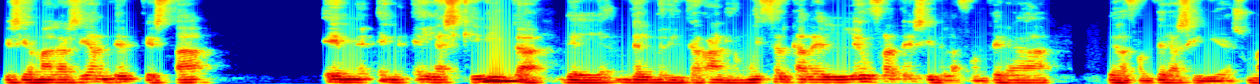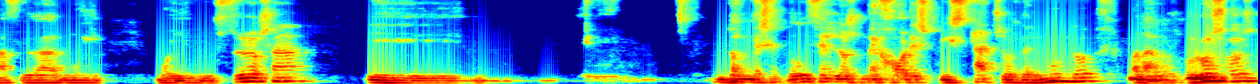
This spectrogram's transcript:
que se llama Gaziantep, que está en, en, la esquinita del, del, Mediterráneo, muy cerca del Éufrates y de la frontera, de la frontera siria. Es una ciudad muy, muy industriosa y, donde se producen los mejores pistachos del mundo para los golosos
